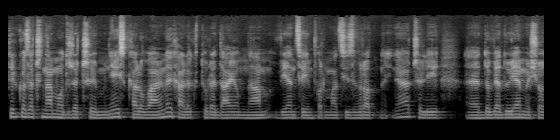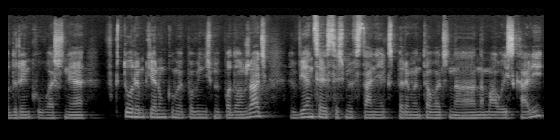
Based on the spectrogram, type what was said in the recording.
tylko zaczynamy od rzeczy mniej skalowalnych, ale które dają nam więcej informacji zwrotnej, nie? czyli e, dowiadujemy się od rynku właśnie, w którym kierunku my powinniśmy podążać, więcej jesteśmy w stanie eksperymentować na, na małej skali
